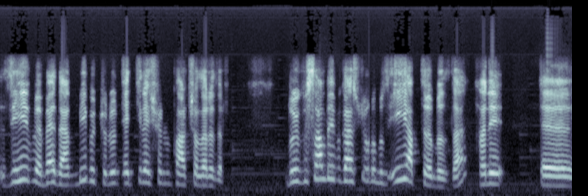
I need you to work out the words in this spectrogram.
zihin ve beden bir bütünün etkileşiminin parçalarıdır. Duygusal navigasyonumuz iyi yaptığımızda hani e,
